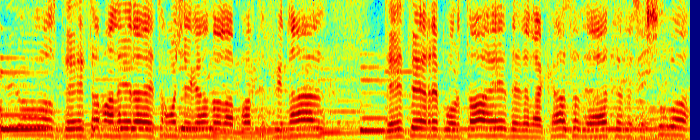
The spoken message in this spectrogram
Amigos, de esta manera estamos llegando a la parte final de este reportaje desde la Casa de Arte de Sosúa,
